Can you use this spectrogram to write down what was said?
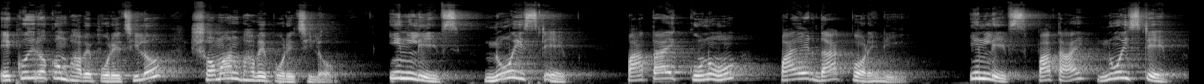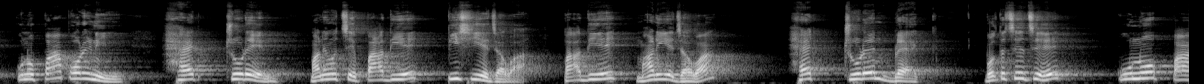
একই রকমভাবে পড়েছিল সমানভাবে পড়েছিল। ইন লিভস নো স্টেপ পাতায় কোনো পায়ের দাগ পড়েনি। ইন লিভস পাতায় নো স্টেপ কোনো পা পড়েনি। হ্যাড ট্রোডেন মানে হচ্ছে পা দিয়ে পিষিয়ে যাওয়া, পা দিয়ে মারিয়ে যাওয়া। হ্যাড ট্রোডেন ব্ল্যাক বলতেছে যে কোনো পা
